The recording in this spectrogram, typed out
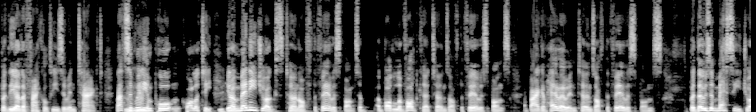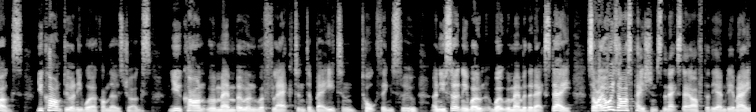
but the other faculties are intact. That's mm-hmm. a really mm-hmm. important quality. Mm-hmm. You know, mm-hmm. many drugs turn off the fear response. A, a bottle of vodka turns off the fear response. A bag of heroin turns off the fear response. But those are messy drugs. You can't do any work on those drugs. You can't remember and reflect and debate and talk things through, and you certainly won't won't remember the next day. So I always ask patients the next day after the MDMA,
